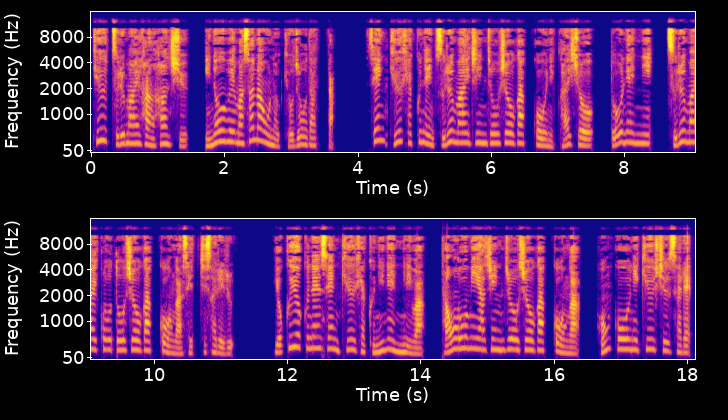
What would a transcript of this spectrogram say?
旧鶴舞藩藩主、井上正直の居城だった。1900年鶴舞尋常小学校に改称、同年に鶴舞高等小学校が設置される。翌々年1902年には、田大宮尋常小学校が本校に吸収され、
